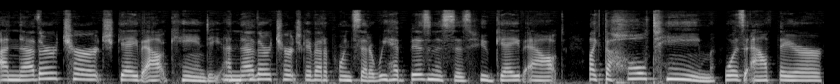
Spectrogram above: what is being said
Another church gave out candy. Mm-hmm. Another church gave out a poinsettia. We had businesses who gave out, like the whole team was out there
